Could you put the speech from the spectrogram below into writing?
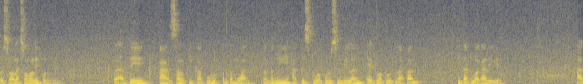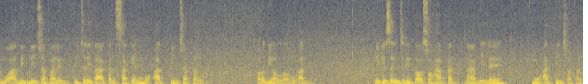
Terus oleh songo likur. Berarti asal 30 pertemuan. Tonton ini hadis 29 eh 28 kita dua kali gitu An Mu'ad bin Jabalin diceritakan saking Mu'ad bin Jabal radhiyallahu an. Niki sing cerita sahabat namine Mu'ad bin Jabal.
